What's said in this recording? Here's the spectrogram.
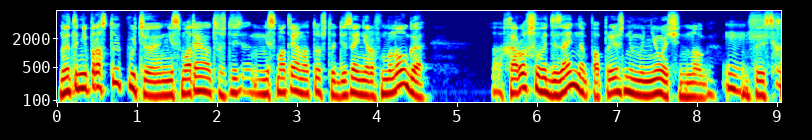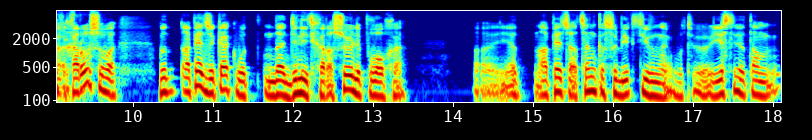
Но это непростой путь, э, несмотря на то, что, несмотря на то, что дизайнеров много, э, хорошего дизайна по-прежнему не очень много. Mm. То есть хорошего, ну опять же, как вот да, делить хорошо или плохо? Э, я, опять же, оценка субъективная. Вот если там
